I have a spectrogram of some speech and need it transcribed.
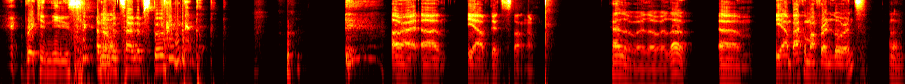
breaking news. Another Yeah. turnip stolen. All right. Um, yeah, I'm going to start now. Hello, hello, hello. Um, yeah, I'm back with my friend Laurence. Hello.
